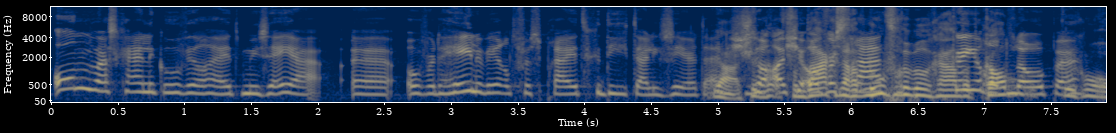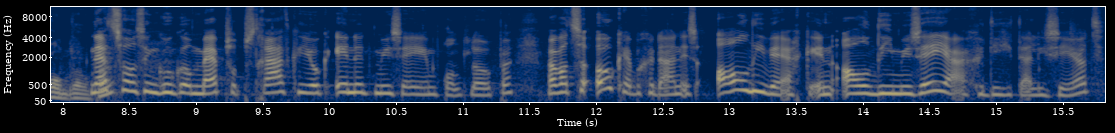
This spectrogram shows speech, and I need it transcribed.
onwaarschijnlijke hoeveelheid musea eh, over de hele wereld verspreid gedigitaliseerd. Ja, Dus als je, vandaag over naar het straat Louvre wil gaan, kun je dat kan, rondlopen. kun je rondlopen. Net zoals in Google Maps op straat kun je ook in het museum rondlopen. Maar wat ze ook hebben gedaan is al die werken in al die musea gedigitaliseerd.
